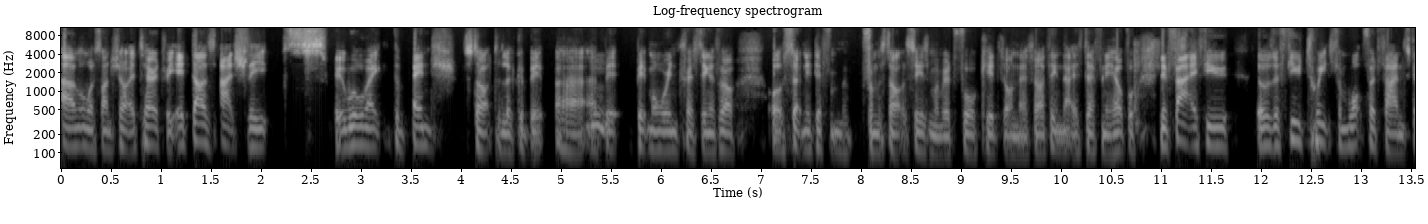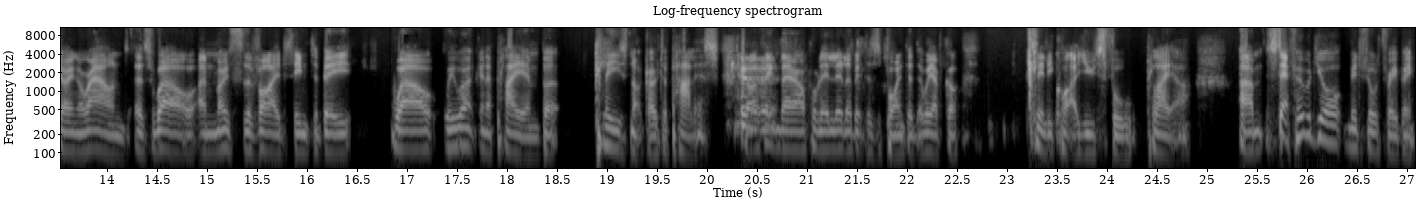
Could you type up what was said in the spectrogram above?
um, almost uncharted territory. It does actually. It will make the bench start to look a bit, uh, a bit, bit more interesting as well, or certainly different from the start of the season when we had four kids on there. So I think that is definitely helpful. In fact, if you there was a few tweets from Watford fans going around as well, and most of the vibe seemed to be, well, we weren't going to play him, but please not go to Palace. So I think they are probably a little bit disappointed that we have got clearly quite a useful player. Um, Steph, who would your midfield three be?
